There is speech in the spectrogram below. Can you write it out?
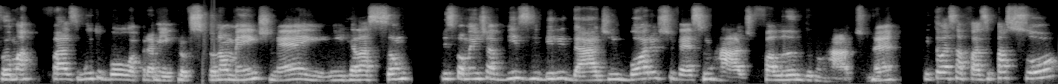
foi uma fase muito boa para mim profissionalmente, né, em, relação principalmente à visibilidade, embora eu estivesse no rádio, falando no rádio, né? Então essa fase passou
